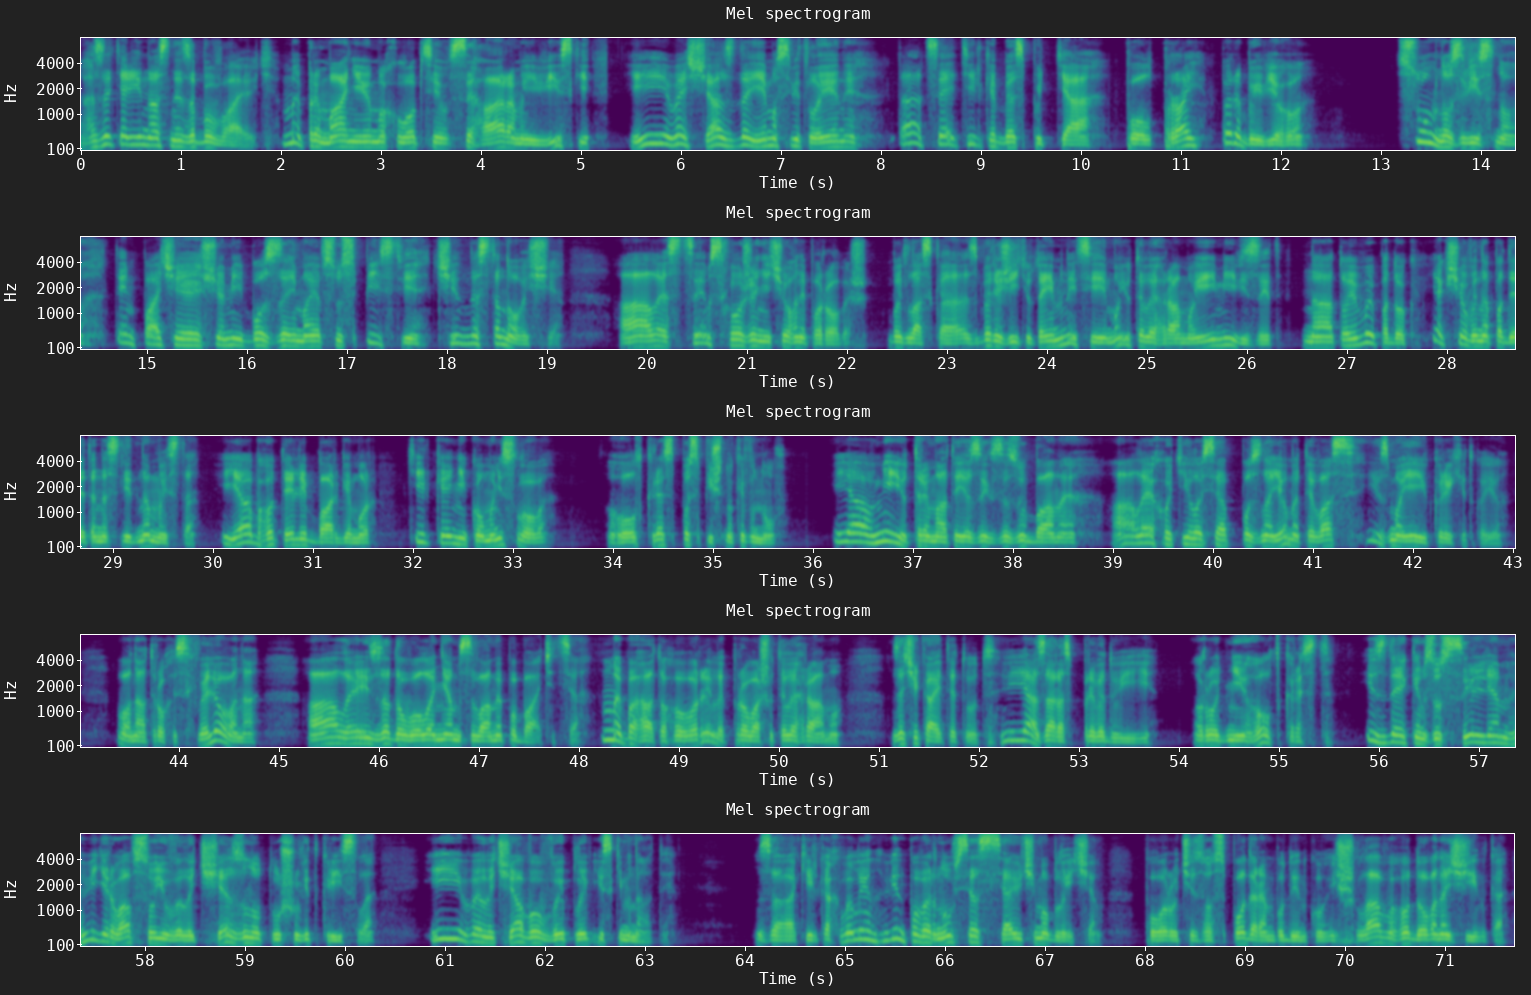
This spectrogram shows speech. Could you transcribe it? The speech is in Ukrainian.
Газетярі нас не забувають. Ми приманюємо хлопців сигарами і віскі і весь час даємо світлини. Та це тільки без пуття. Пол Прай перебив його. Сумно, звісно, тим паче, що мій бос займає в суспільстві чинне становище. Але з цим, схоже, нічого не поробиш. Будь ласка, збережіть у таємниці мою телеграму і мій візит. На той випадок, якщо ви нападете на слід намиста, я в готелі Баргемор, тільки нікому ні слова. Голдкрест поспішно кивнув. Я вмію тримати язик за зубами, але хотілося б познайомити вас із моєю крихіткою. Вона трохи схвильована, але із задоволенням з вами побачиться. Ми багато говорили про вашу телеграму. Зачекайте тут, я зараз приведу її. Родній Голдкрест із деяким зусиллям відірвав свою величезну тушу від крісла і величаво виплив із кімнати. За кілька хвилин він повернувся з сяючим обличчям. Поруч із господарем будинку йшла вгодована жінка.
